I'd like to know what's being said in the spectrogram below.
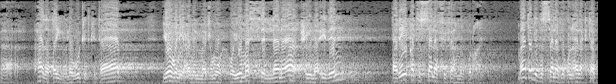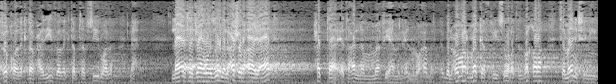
فهذا طيب لو وجد كتاب يغني عن المجموع ويمثل لنا حينئذ طريقة السلف في فهم القرآن. ما تجد السلف يقول هذا كتاب فقه وهذا كتاب حديث وهذا كتاب تفسير وهذا لا. لا يتجاوزون العشر آيات حتى يتعلموا ما فيها من علم وعمل. ابن عمر مكث في سورة البقرة ثمان سنين.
